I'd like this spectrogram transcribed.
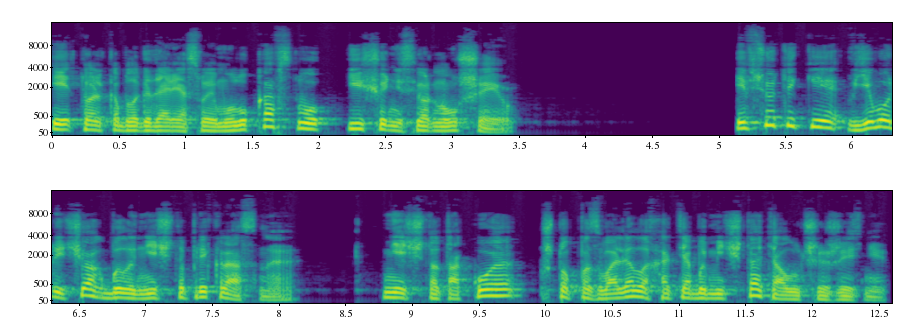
и только благодаря своему лукавству еще не свернул шею. И все-таки в его речах было нечто прекрасное, Нечто такое, что позволяло хотя бы мечтать о лучшей жизни.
